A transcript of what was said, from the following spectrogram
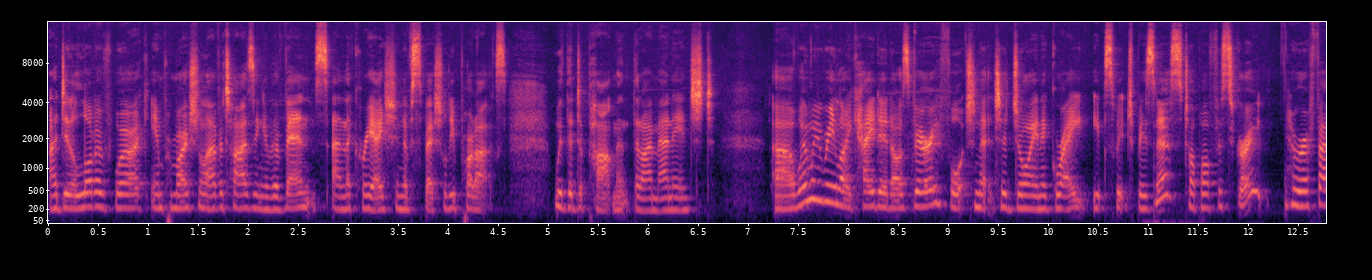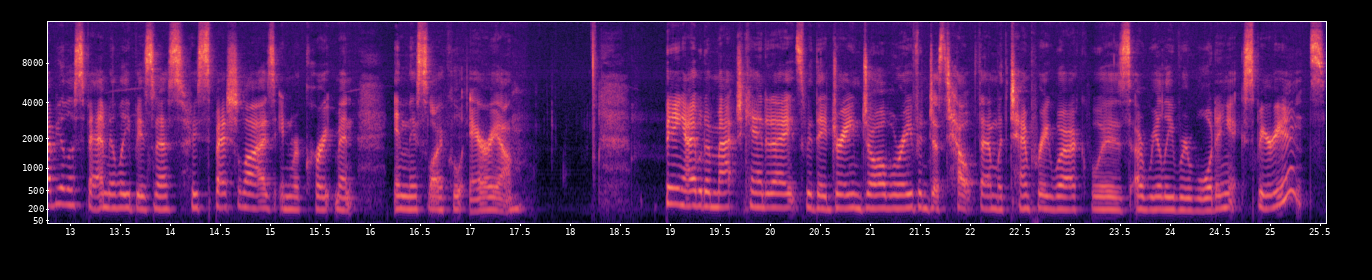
I did a lot of work in promotional advertising of events and the creation of specialty products with the department that I managed. Uh, when we relocated, I was very fortunate to join a great Ipswich business, Top Office Group, who are a fabulous family business who specialise in recruitment in this local area. Being able to match candidates with their dream job or even just help them with temporary work was a really rewarding experience.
